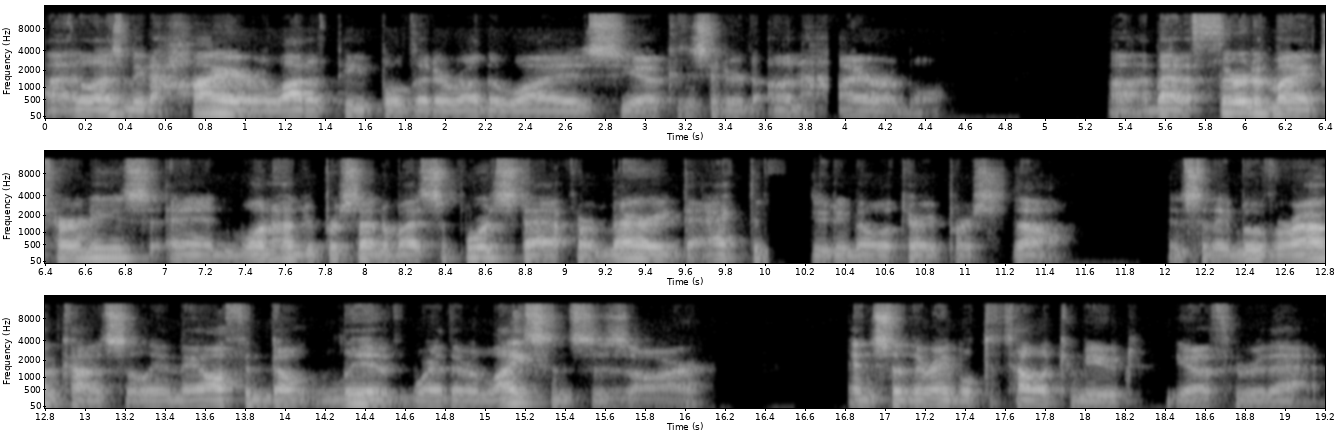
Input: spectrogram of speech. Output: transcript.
Uh, it allows me to hire a lot of people that are otherwise, you know, considered unhireable. Uh, about a third of my attorneys and 100% of my support staff are married to active duty military personnel. And so they move around constantly and they often don't live where their licenses are. And so they're able to telecommute, you know, through that.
